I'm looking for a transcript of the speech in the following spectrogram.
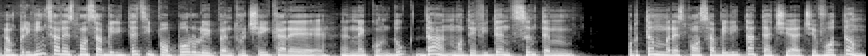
În privința responsabilității poporului pentru cei care ne conduc, da, în mod evident, suntem purtăm responsabilitatea ceea ce votăm.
